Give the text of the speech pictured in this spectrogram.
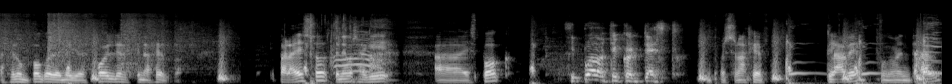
hacer un poco de medio spoiler sin hacerlo. Para eso tenemos aquí a Spock, Si puedo te contesto. un personaje clave, fundamental,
